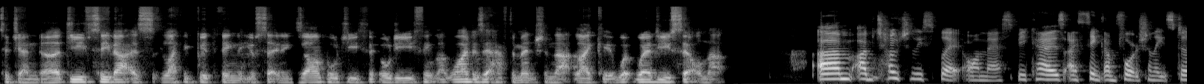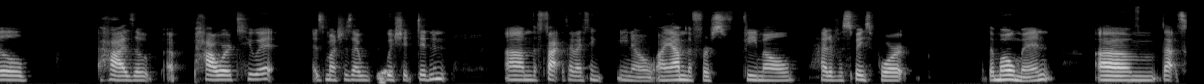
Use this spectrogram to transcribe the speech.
to gender? Do you see that as like a good thing that you're setting an example? Do you th- or do you think like why does it have to mention that? Like, wh- where do you sit on that? Um, I'm totally split on this because I think, unfortunately, it still has a, a power to it as much as I yeah. wish it didn't. Um, the fact that I think, you know, I am the first female head of a spaceport at the moment, um, that's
